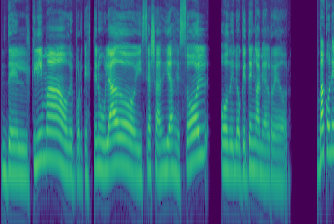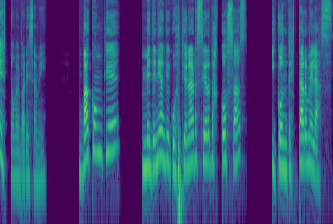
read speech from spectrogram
del clima o de porque esté nublado y se haya días de sol o de lo que tenga a mi alrededor. Va con esto, me parece a mí. Va con que me tenían que cuestionar ciertas cosas y contestármelas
